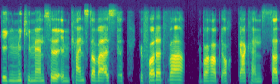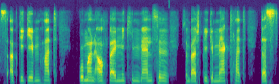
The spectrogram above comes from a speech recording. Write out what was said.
gegen Mickey Mansell in keinster Weise gefordert war, überhaupt auch gar keinen Satz abgegeben hat wo man auch bei Mickey Mansell zum Beispiel gemerkt hat, dass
